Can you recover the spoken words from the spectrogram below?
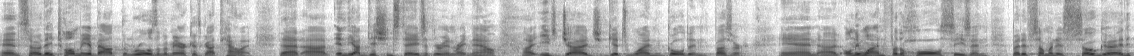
And so they told me about the rules of America's Got Talent. That uh, in the audition stage that they're in right now, uh, each judge gets one golden buzzer and uh, only one for the whole season. But if someone is so good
